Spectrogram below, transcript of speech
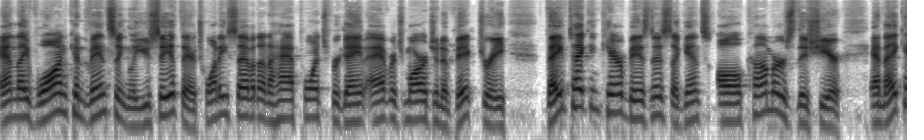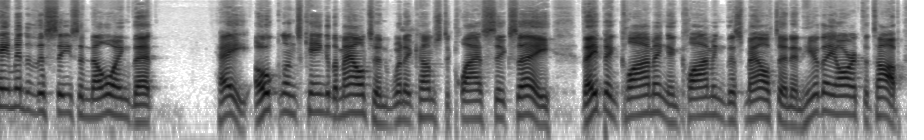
and they've won convincingly. You see it there 27 and a half points per game, average margin of victory. They've taken care of business against all comers this year, and they came into this season knowing that hey, Oakland's king of the mountain when it comes to Class 6A. They've been climbing and climbing this mountain, and here they are at the top.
